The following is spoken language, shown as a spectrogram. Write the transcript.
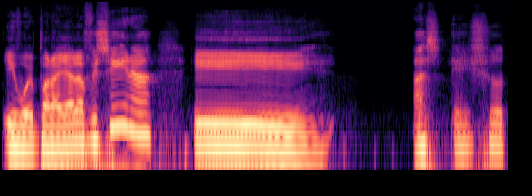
Y voy para allá a la oficina y has hecho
